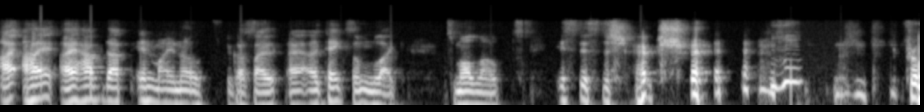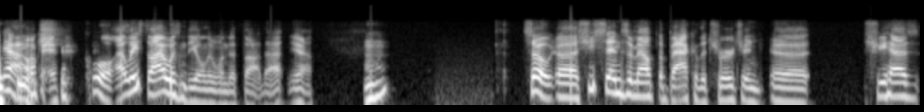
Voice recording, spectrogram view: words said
I, I, I have that in my notes because I, I, I take some like small notes. Is this the church? from Yeah, Peach. okay. Cool. At least I wasn't the only one that thought that. Yeah. Mhm. So uh, she sends him out the back of the church, and uh, she has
